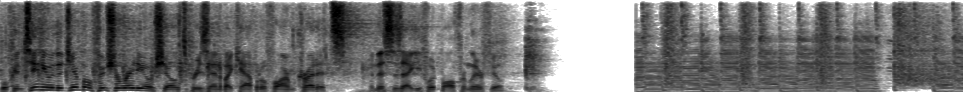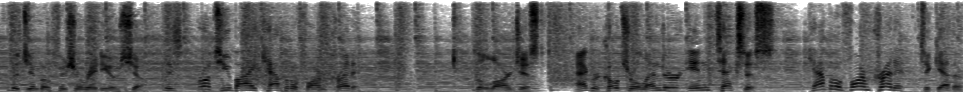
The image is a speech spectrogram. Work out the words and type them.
We'll continue with the Jimbo Fisher Radio Show. It's presented by Capital Farm Credits. And this is Aggie Football from Learfield. The Jimbo Fisher Radio Show is brought to you by Capital Farm Credit, the largest agricultural lender in Texas. Capital Farm Credit, together,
